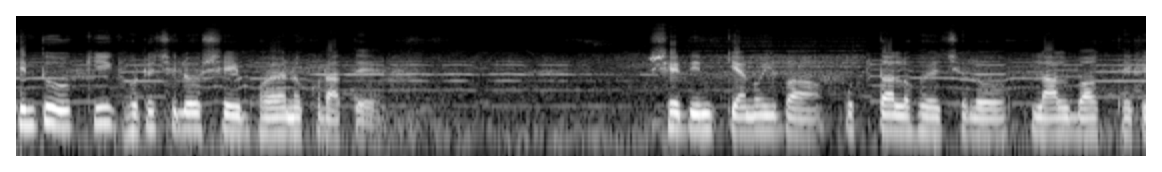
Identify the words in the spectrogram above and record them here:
কিন্তু কি ঘটেছিল সেই ভয়ানক রাতে? সেদিন কেনই বা উত্তাল হয়েছিল লালবাগ থেকে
